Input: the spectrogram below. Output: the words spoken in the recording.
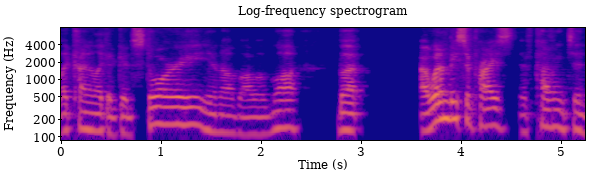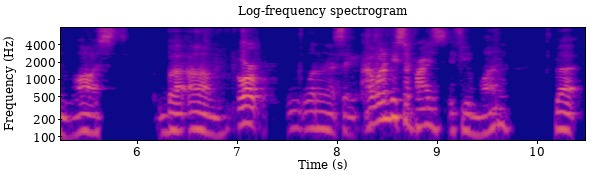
like kind of like a good story, you know, blah blah blah. But I wouldn't be surprised if Covington lost. But um, or what am I gonna? I wouldn't be surprised if he won. But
